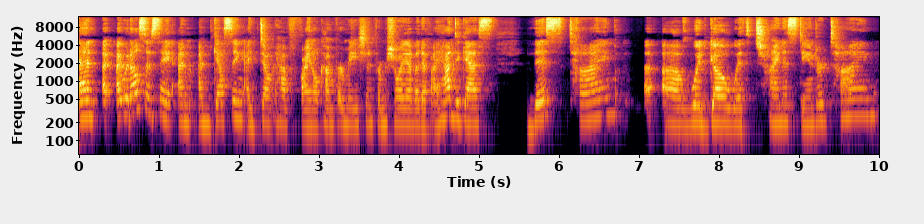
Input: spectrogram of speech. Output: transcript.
and I, I would also say I'm I'm guessing I don't have final confirmation from Shoya, but if I had to guess, this time uh, uh, would go with China Standard Time.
